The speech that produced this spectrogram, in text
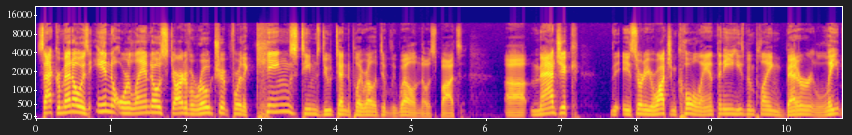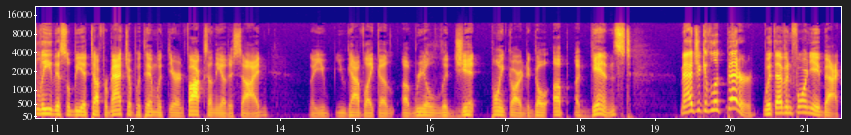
Sacramento is in Orlando, start of a road trip for the Kings. Teams do tend to play relatively well in those spots. Uh, Magic is sort of you're watching Cole Anthony. He's been playing better lately. This will be a tougher matchup with him with De'Aaron Fox on the other side. You you have like a, a real legit point guard to go up against. Magic have looked better with Evan Fournier back.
